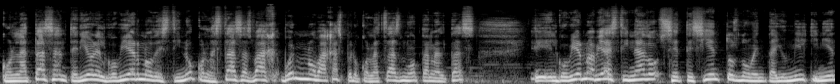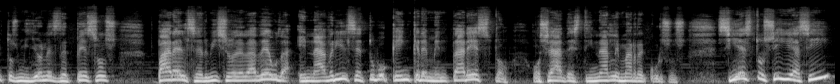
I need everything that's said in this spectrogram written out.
con la tasa anterior el gobierno destinó, con las tasas bajas, bueno, no bajas, pero con las tasas no tan altas, el gobierno había destinado 791.500 millones de pesos para el servicio de la deuda. En abril se tuvo que incrementar esto, o sea, destinarle más recursos. Si esto sigue así,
